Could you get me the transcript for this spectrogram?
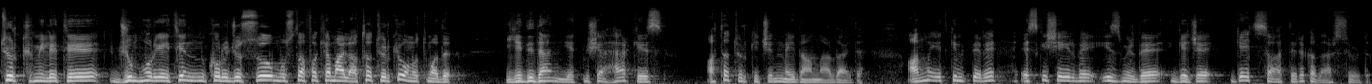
Türk milleti Cumhuriyet'in kurucusu Mustafa Kemal Atatürk'ü unutmadı. 7'den 70'e herkes Atatürk için meydanlardaydı. Anma etkinlikleri Eskişehir ve İzmir'de gece geç saatlere kadar sürdü.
